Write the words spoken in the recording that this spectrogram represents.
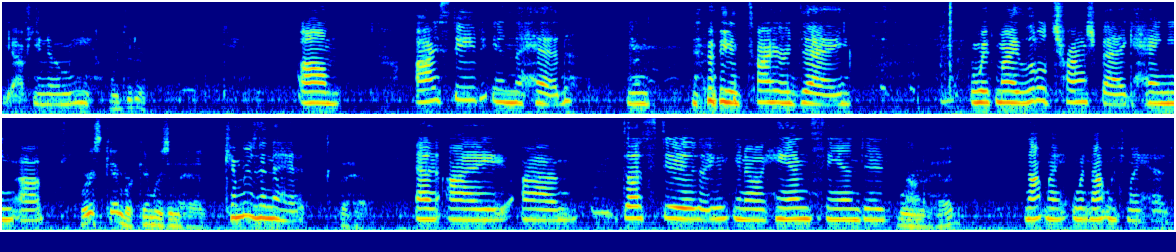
yeah. If you know me, What'd you do? um, I stayed in the head the, the entire day with my little trash bag hanging up. Where's Kimber? Kimber's in the head. Kimber's in the head. The head. and I um, dusted, you know, hand sanded. Were uh, you ahead? not my, well, not with my head.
